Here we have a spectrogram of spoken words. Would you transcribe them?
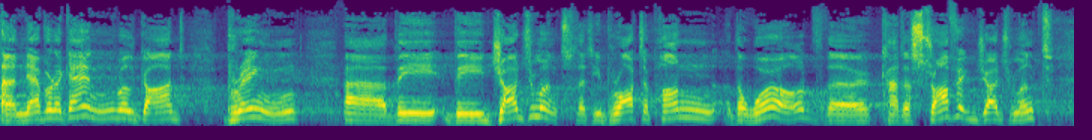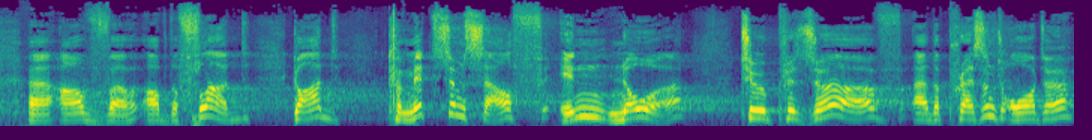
Uh, never again will God bring uh, the, the judgment that he brought upon the world, the catastrophic judgment uh, of, uh, of the flood, God commits himself in Noah to preserve uh, the present order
